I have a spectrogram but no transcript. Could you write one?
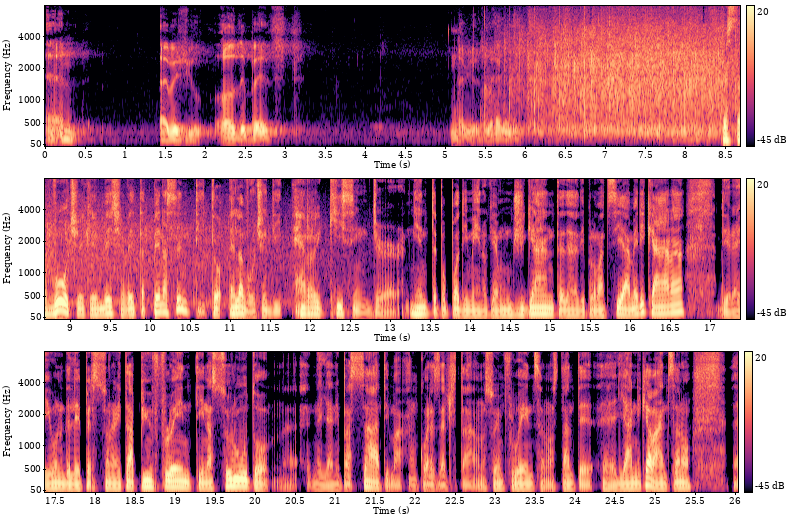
And I wish you all the best. Mario Draghi. Questa voce che invece avete appena sentito è la voce di Henry Kissinger, niente po' di meno che un gigante della diplomazia americana, direi una delle personalità più influenti in assoluto eh, negli anni passati, ma ancora esercita una sua influenza nonostante eh, gli anni che avanzano, eh,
